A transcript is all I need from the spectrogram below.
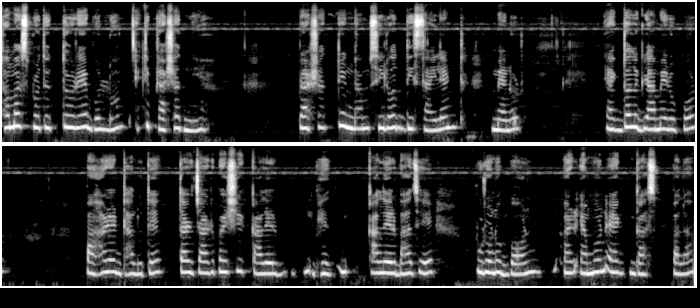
থমাস প্রত্যুত্তরে বলল, একটি প্রাসাদ নিয়ে। প্রাসাদটির নাম ছিল দি সাইলেন্ট ম্যানর। একদল গ্রামের উপর পাহাড়ের ঢালুতে তার চারপাশে কালের কালের ভাঁজে পুরনো বন আর এমন এক গাছপালা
